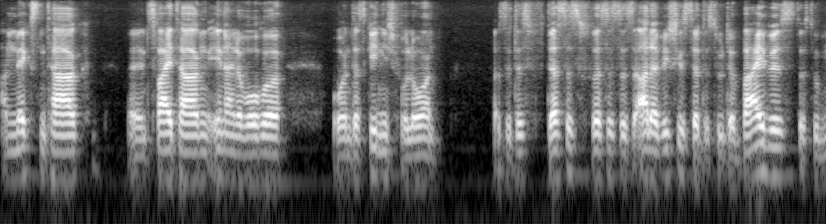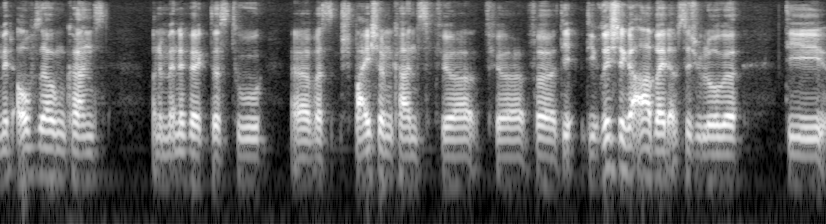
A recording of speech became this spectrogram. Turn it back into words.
am nächsten Tag, äh, in zwei Tagen, in einer Woche und das geht nicht verloren. Also das, das, ist, das ist das Allerwichtigste, dass du dabei bist, dass du mit aufsaugen kannst und im Endeffekt, dass du äh, was speichern kannst für, für, für die, die richtige Arbeit als Psychologe, die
